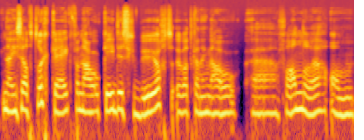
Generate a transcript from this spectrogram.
naar jezelf terugkijkt van nou oké, dit is gebeurd. Eh, wat kan ik nou uh, veranderen om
